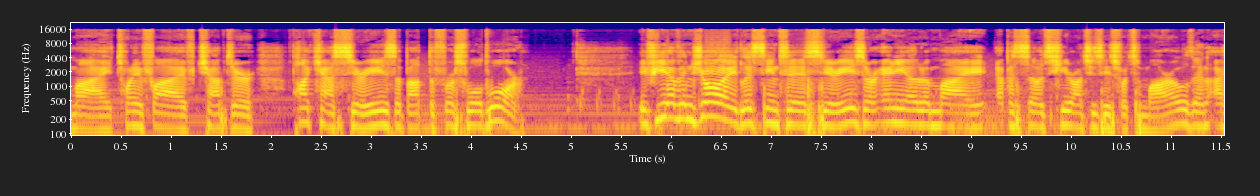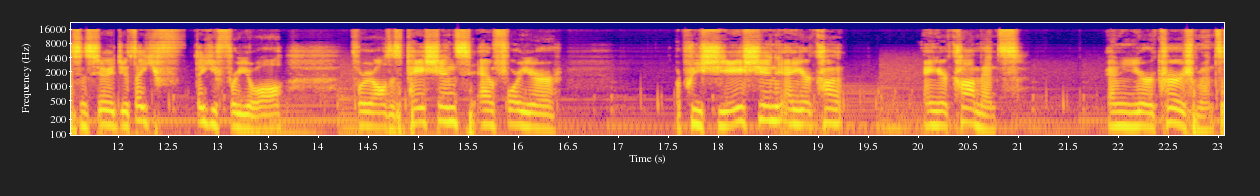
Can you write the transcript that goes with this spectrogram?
my 25 chapter podcast series about the First World War. If you have enjoyed listening to this series or any other of my episodes here on Tuesdays for Tomorrow, then I sincerely do thank you, thank you for you all, for your all's patience and for your appreciation and your con- and your comments and your encouragement.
